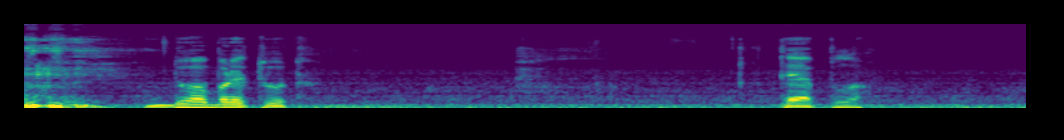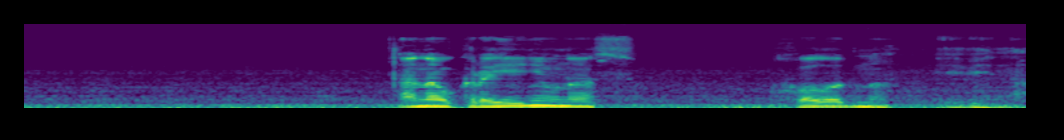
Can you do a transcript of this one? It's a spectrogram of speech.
Добре тут. Тепло. А на Україні у нас холодно і війна.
